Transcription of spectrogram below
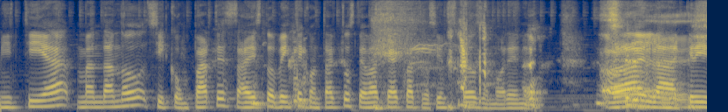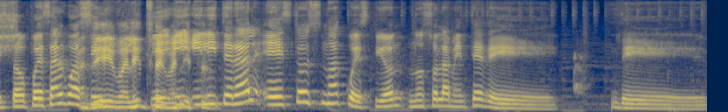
Mi tía mandando, si compartes a estos 20 contactos, te va a caer 400 pesos de morena. Ay, la Cristo. Pues algo Así, así. igualito, Y, y- igualito. y literal, esto es una cuestión no solamente de, de,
